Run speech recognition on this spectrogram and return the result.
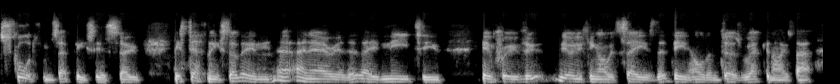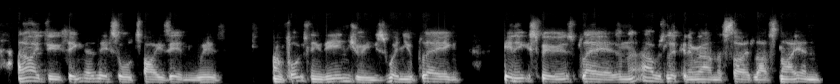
scored from set pieces. So it's definitely something an area that they need to improve. The, the only thing I would say is that Dean Holden does recognise that, and I do think that this all ties in with unfortunately, the injuries when you're playing inexperienced players. And I was looking around the side last night, and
